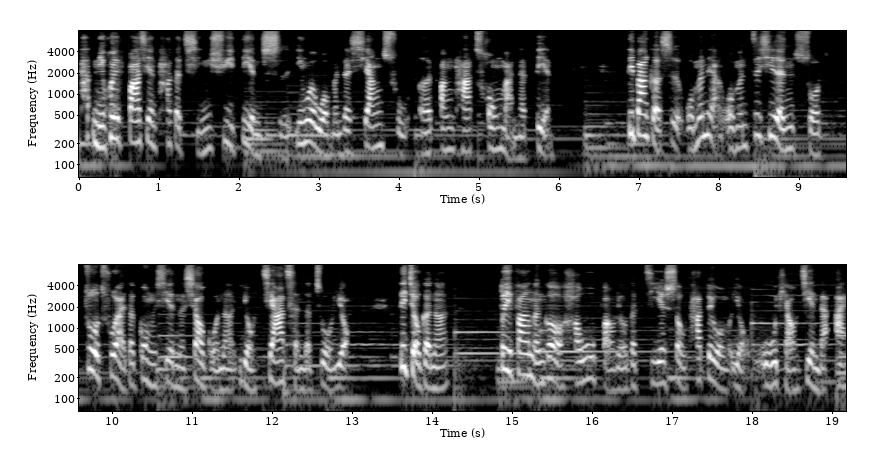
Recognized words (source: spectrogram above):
他你会发现他的情绪电池因为我们的相处而帮他充满了电。第八个是我们俩，我们这些人所做出来的贡献的效果呢，有加成的作用。第九个呢，对方能够毫无保留的接受他对我们有无条件的爱。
